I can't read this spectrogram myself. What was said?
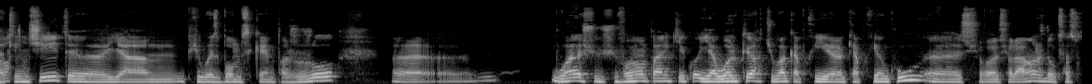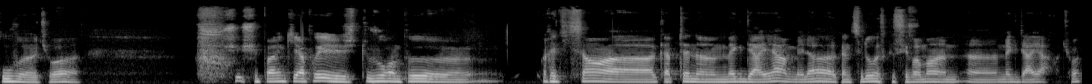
forte. clean sheet, euh, il y a hum, puis West Brom c'est quand même pas Jojo. Euh, ouais, je, suis- je suis vraiment pas inquiet quoi. Il y a Walker, tu vois, qui a pris euh, qui a pris un coup euh, sur sur la hanche, donc ça se trouve, euh, tu vois. Je, je suis pas inquiet. Après, j'ai toujours un peu euh, réticent à captain un mec derrière, mais là, Cancelo, est-ce que c'est vraiment un, un mec derrière, tu vois?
